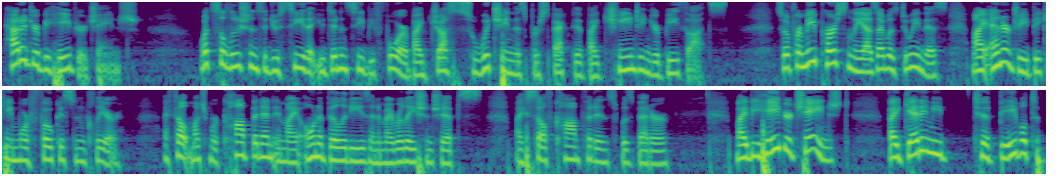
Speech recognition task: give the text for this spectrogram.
How did your behavior change? What solutions did you see that you didn't see before by just switching this perspective, by changing your B thoughts? So, for me personally, as I was doing this, my energy became more focused and clear. I felt much more confident in my own abilities and in my relationships. My self confidence was better. My behavior changed by getting me to be able to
